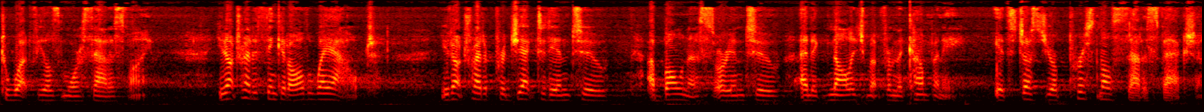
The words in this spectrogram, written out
to what feels more satisfying. You don't try to think it all the way out. You don't try to project it into a bonus or into an acknowledgement from the company. It's just your personal satisfaction.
